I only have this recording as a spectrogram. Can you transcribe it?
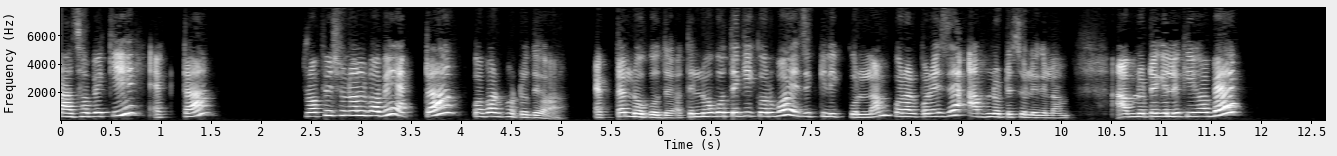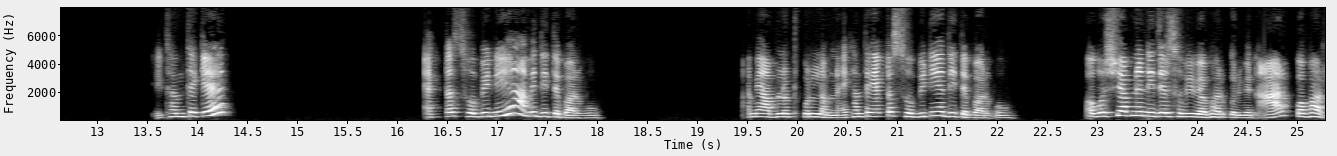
কাজ হবে কি, একটা প্রফেশনাল ভাবে একটা কভার ফটো দেওয়া, একটা লোগো দেওয়া। তো লোগোতে কি করব, এই যে ক্লিক করলাম, করার পরে যে আপলোডে চলে গেলাম। আপলোডে গেলে কি হবে? এখান থেকে একটা ছবি নিয়ে আমি দিতে পারব। আমি আপলোড করলাম না, এখান থেকে একটা ছবি নিয়ে দিতে পারব। অবশ্যই আপনি নিজের ছবি ব্যবহার করবেন। আর কভার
